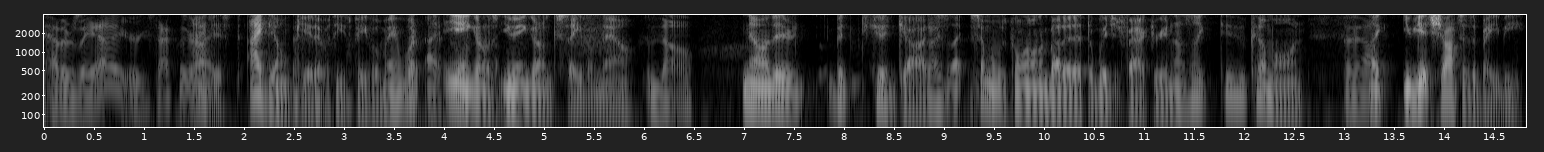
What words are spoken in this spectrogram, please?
Heather's like, yeah, you're exactly right. I just, I don't get it with these people, man. What I, you ain't gonna, you ain't gonna save them now. no, No, they're. But good God, I was like, someone was going on about it at the widget factory, and I was like, dude, come on. Yeah. Like you get shots as a baby.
